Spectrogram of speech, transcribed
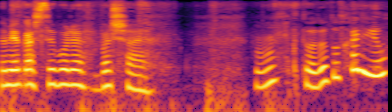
Но мне кажется, и более большая. Кто-то тут ходил.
